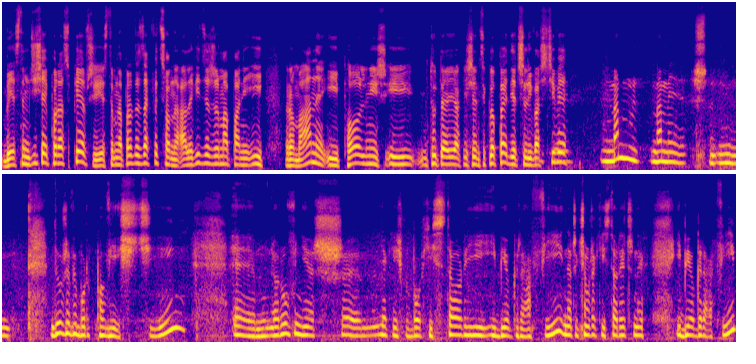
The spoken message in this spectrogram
bo jestem dzisiaj po raz pierwszy, jestem naprawdę zachwycony, ale widzę, że ma Pani i romany, i polnisz, i tutaj jakieś encyklopedie, czyli właściwie Mam, mamy mm, duży wybór powieści, również jakiś wybór historii i biografii, znaczy książek historycznych i biografii,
